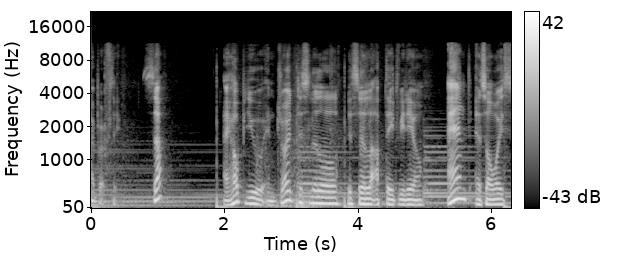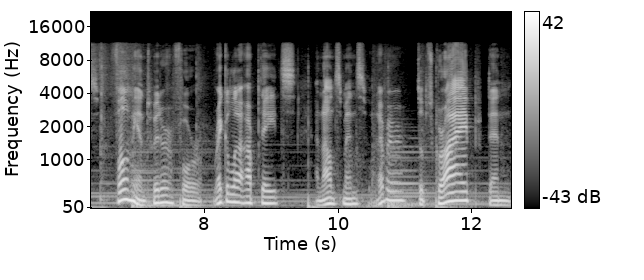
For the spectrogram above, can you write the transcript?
my birthday so I hope you enjoyed this little this little update video and as always Follow me on Twitter for regular updates, announcements, whatever. Subscribe, then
